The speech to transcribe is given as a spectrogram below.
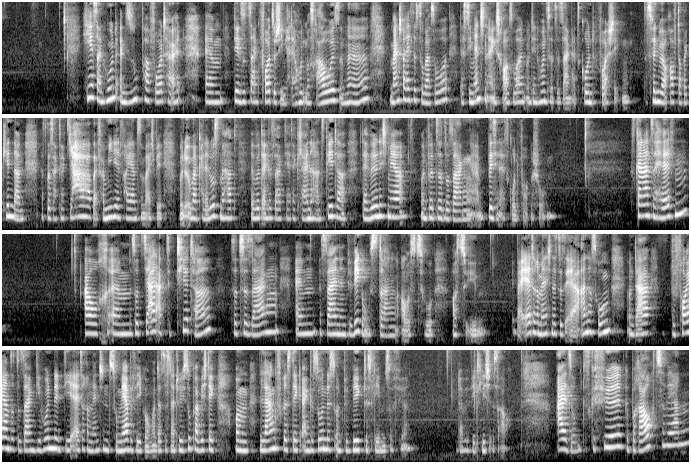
Hier ist ein Hund ein super Vorteil, ähm, den sozusagen vorzuschieben. Ja, der Hund muss raus. Äh. Manchmal ist es sogar so, dass die Menschen eigentlich raus wollen und den Hund sozusagen als Grund vorschicken. Das finden wir auch oft auch bei Kindern, dass gesagt wird, ja, bei Familienfeiern zum Beispiel, wenn irgendwann keine Lust mehr hat, dann wird dann gesagt, ja, der kleine Hans-Peter, der will nicht mehr und wird sozusagen ein bisschen als Grund vorgeschoben. Es kann also helfen, auch ähm, sozial akzeptierter sozusagen ähm, seinen Bewegungsdrang auszu, auszuüben. Bei älteren Menschen ist es eher andersrum und da befeuern sozusagen die Hunde die älteren Menschen zu mehr Bewegung. Und das ist natürlich super wichtig, um langfristig ein gesundes und bewegtes Leben zu führen. Oder bewegliches auch. Also, das Gefühl, gebraucht zu werden,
